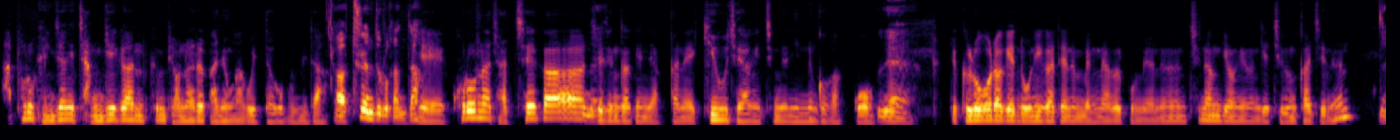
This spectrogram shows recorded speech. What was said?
앞으로 굉장히 장기간 큰 변화를 반영하고 있다고 봅니다. 아, 트렌드로 간다? 예, 코로나 자체가 네. 제 생각엔 약간의 기후 재앙의 측면이 있는 것 같고, 네. 글로벌하게 논의가 되는 맥락을 보면은 친환경이라는 게 지금까지는 네.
